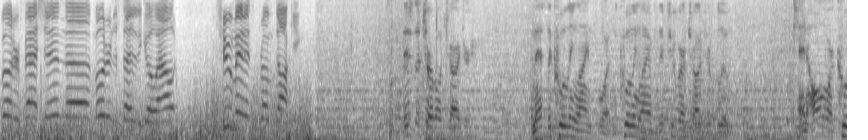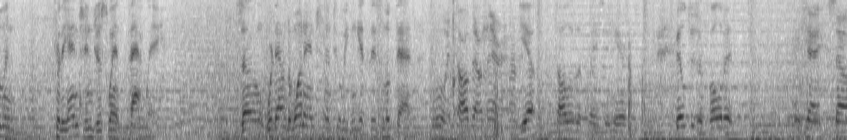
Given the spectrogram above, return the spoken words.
Boater fashion, the motor decided to go out two minutes from docking. This is the turbocharger. And that's the cooling line for it. And the cooling line for the turbocharger blew. And all of our coolant for the engine just went that way. So we're down to one engine until we can get this looked at. Oh, it's all down there. huh? Yep, it's all over the place in here. Bilges are full of it. Okay, so.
